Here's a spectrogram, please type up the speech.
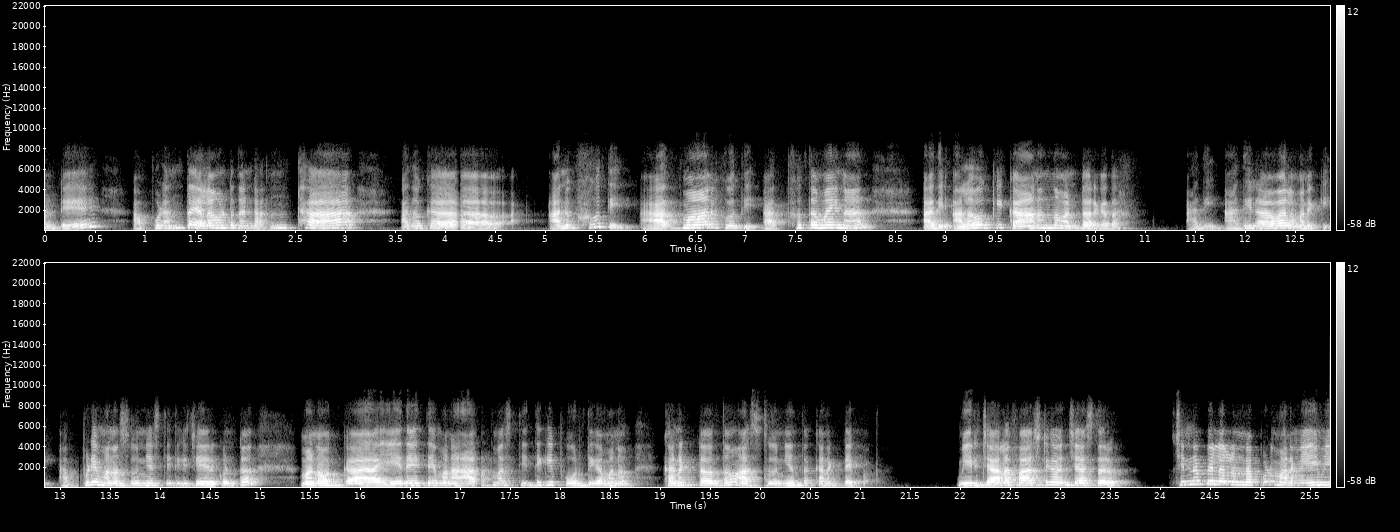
అంటే అప్పుడంతా ఎలా ఉంటదంటే అంతా అదొక అనుభూతి. ఆత్మానుభూతి. అద్భుతమైన అది అలౌకిక ఆనందం అంటారు గదా! అది అది రావాలి మనకి. అప్పుడే మనం శూన్య స్థితికి చేరుకుంటాం. మన యొక్క ఏదైతే మన ఆత్మ స్థితికి పూర్తిగా మనం కనెక్ట్ అవుతాం. ఆ శూన్యంతో కనెక్ట్ అయిపోతాం. మీరు చాలా ఫాస్ట్‌గా వచ్చేస్తారు. చిన్న పిల్లలు ఉన్నప్పుడు మనం ఏమి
